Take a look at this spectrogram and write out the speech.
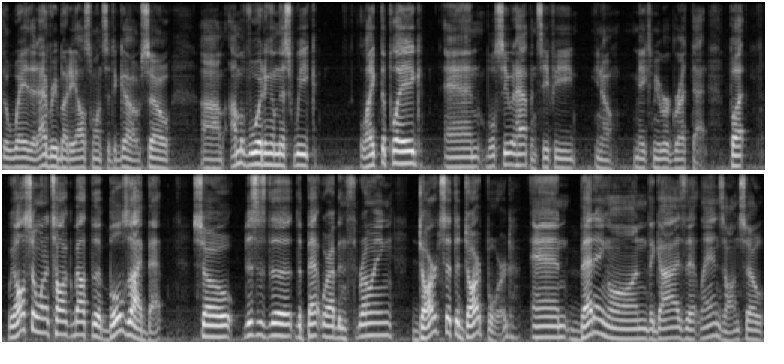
the way that everybody else wants it to go. So um, I'm avoiding him this week like the plague, and we'll see what happens. See if he, you know, makes me regret that. But we also want to talk about the bullseye bet. So this is the the bet where I've been throwing darts at the dartboard and betting on the guys that it lands on. So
